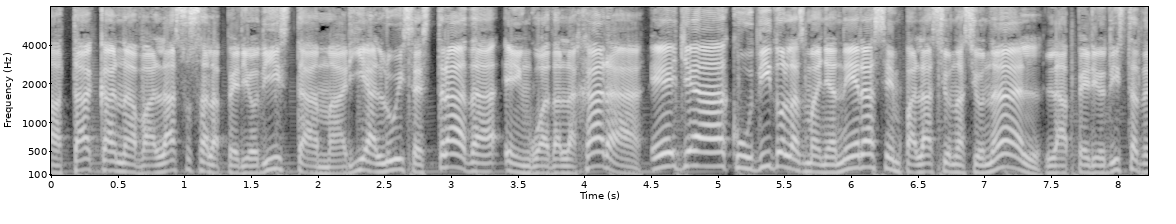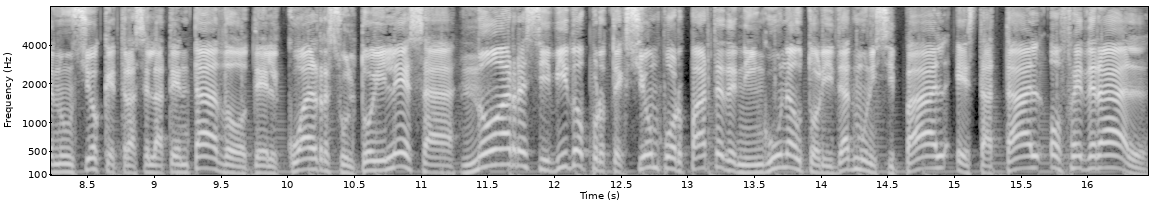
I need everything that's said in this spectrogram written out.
Atacan a balazos a la periodista María Luisa Estrada en Guadalajara. Ella ha acudido las mañaneras en Palacio Nacional. La periodista denunció que tras el atentado, del cual resultó ilesa, no ha recibido protección por parte de ninguna autoridad municipal, estatal o federal.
